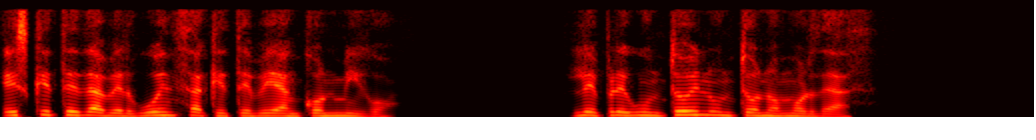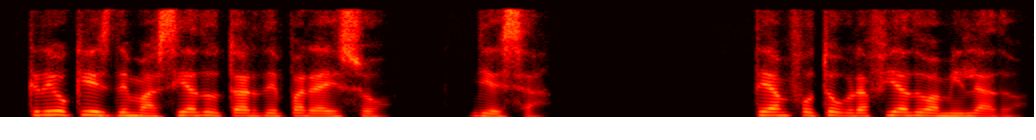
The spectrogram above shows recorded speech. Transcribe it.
¿Es que te da vergüenza que te vean conmigo? Le preguntó en un tono mordaz. Creo que es demasiado tarde para eso, Yesa. Te han fotografiado a mi lado.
